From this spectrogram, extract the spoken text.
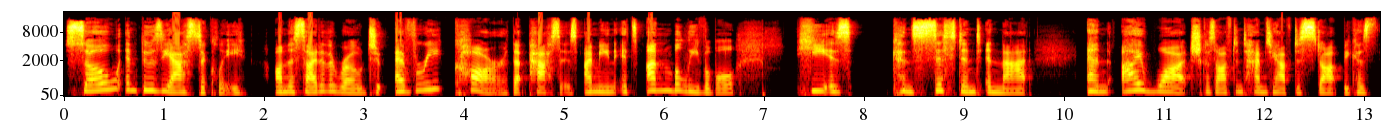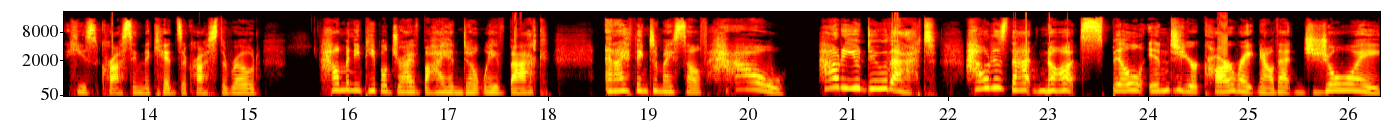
so enthusiastically on the side of the road to every car that passes. I mean, it's unbelievable. He is consistent in that. And I watch because oftentimes you have to stop because he's crossing the kids across the road. How many people drive by and don't wave back? And I think to myself, how? How do you do that? How does that not spill into your car right now? That joy.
